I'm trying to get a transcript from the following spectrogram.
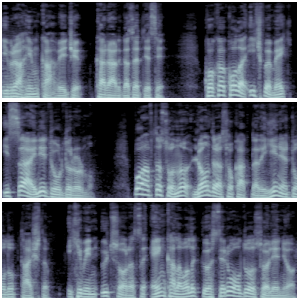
İbrahim Kahveci, Karar Gazetesi. Coca-Cola içmemek İsrail'i durdurur mu? Bu hafta sonu Londra sokakları yine dolup taştı. 2003 sonrası en kalabalık gösteri olduğu söyleniyor.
